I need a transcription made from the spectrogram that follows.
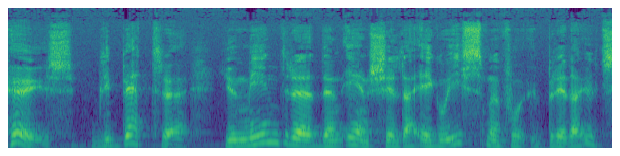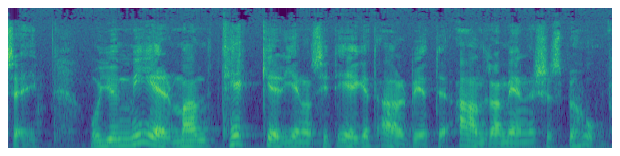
höjs, blir bättre ju mindre den enskilda egoismen får breda ut sig. Och ju mer man täcker genom sitt eget arbete andra människors behov.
